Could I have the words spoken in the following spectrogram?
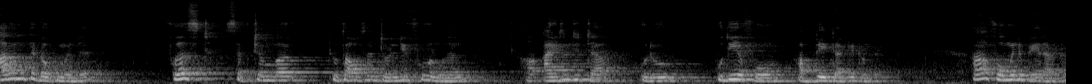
ആറാമത്തെ document first September two thousand twenty four മുതൽ ഐഡന്റിറ്റ ഒരു പുതിയ ഫോം അപ്ഡേറ്റ് ആക്കിയിട്ടുണ്ട്. ആ ഫോമിന്റെ പേരാണ്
